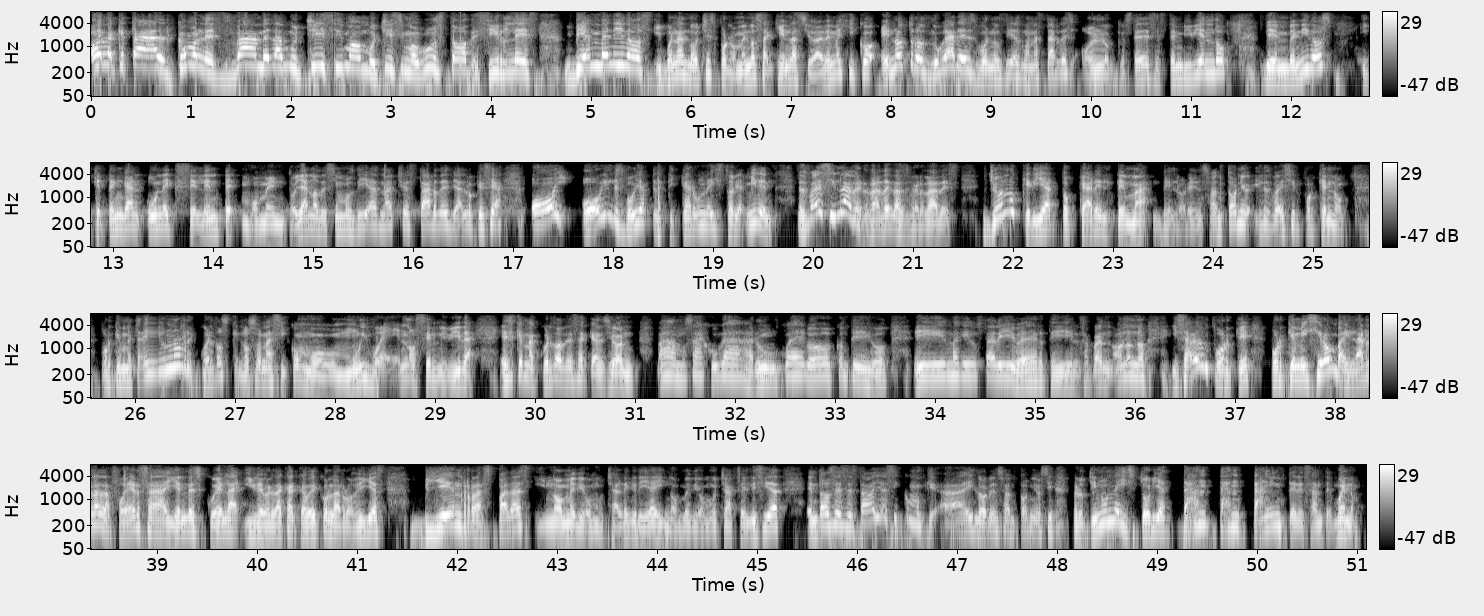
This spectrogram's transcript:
Hola, ¿qué tal? ¿Cómo les va? Me da muchísimo, muchísimo gusto decirles bienvenidos y buenas noches, por lo menos aquí en la Ciudad de México. En otros lugares, buenos días, buenas tardes o lo que ustedes estén viviendo, bienvenidos y que tengan un excelente momento. Ya no decimos días, noches, tardes, ya lo que sea. Hoy, hoy les voy a platicar una historia. Miren, les voy a decir la verdad de las verdades. Yo no quería tocar el tema de Lorenzo Antonio y les voy a decir por qué no. Porque me trae unos recuerdos que no son así como muy buenos en mi vida. Es que me acuerdo de esa canción, vamos a jugar un juego contigo y me gusta divertir. No, no, no. ¿Y saben por qué? Porque me hicieron bailarla a la fuerza ahí en la escuela y de verdad que acabé con las rodillas bien raspadas y no me dio mucha alegría y no me dio mucha felicidad. Entonces estaba ya así como que, ay, Lorenzo Antonio, sí, pero tiene una historia tan, tan, tan interesante. Bueno,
